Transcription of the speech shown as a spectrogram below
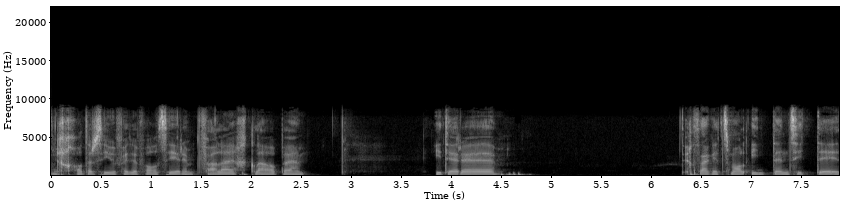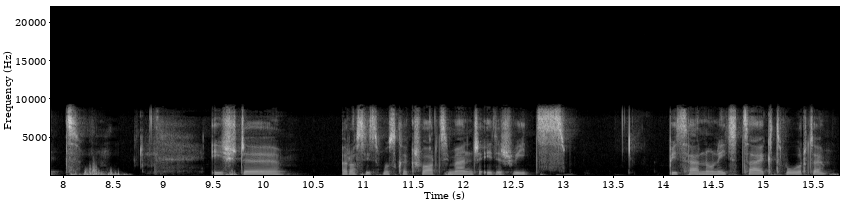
Ich kann dir sie auf jeden Fall sehr empfehlen. Ich glaube, in dieser, ich sage jetzt mal, Intensität ist der Rassismus gegen schwarze Menschen in der Schweiz bisher noch nicht gezeigt worden.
